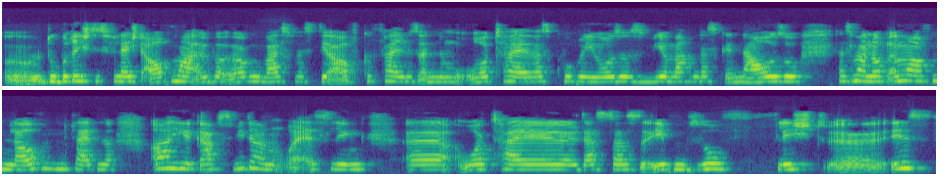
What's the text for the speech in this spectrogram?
du berichtest vielleicht auch mal über irgendwas, was dir aufgefallen ist an einem Urteil, was Kurioses. Wir machen das genauso, dass man auch immer auf dem Laufenden bleibt und sagt, ah, hier gab es wieder ein US-Link-Urteil, äh, dass das eben so Pflicht äh, ist,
